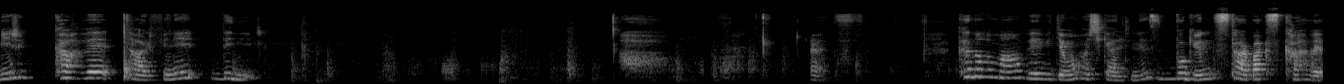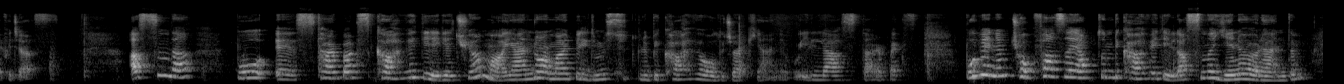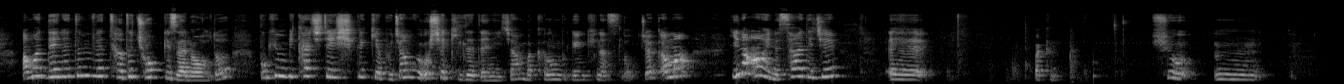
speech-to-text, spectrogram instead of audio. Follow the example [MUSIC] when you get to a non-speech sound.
bir kahve tarifini deneyelim. Evet. Kanalıma ve videoma hoş geldiniz. Bugün Starbucks kahve yapacağız. Aslında bu e, Starbucks kahve diye geçiyor ama yani normal bildiğimiz sütlü bir kahve olacak yani. Bu illa Starbucks. Bu benim çok fazla yaptığım bir kahve değil. Aslında yeni öğrendim. Ama denedim ve tadı çok güzel oldu. Bugün birkaç değişiklik yapacağım ve o şekilde deneyeceğim. Bakalım bugünkü nasıl olacak. Ama yine aynı. Sadece e, bakın şu ım,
